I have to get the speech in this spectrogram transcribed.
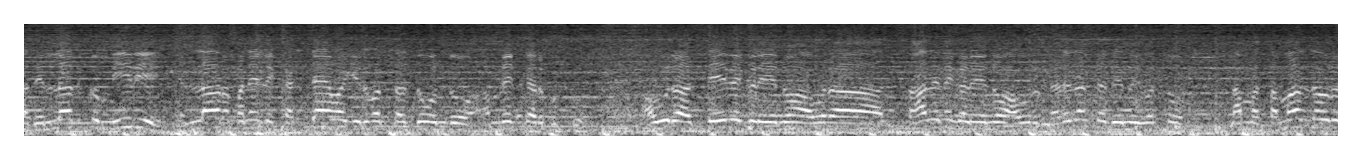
ಅದೆಲ್ಲದಕ್ಕೂ ಮೀರಿ ಎಲ್ಲರ ಮನೆಯಲ್ಲಿ ಕಡ್ಡಾಯವಾಗಿರುವಂಥದ್ದು ಒಂದು ಅಂಬೇಡ್ಕರ್ ಬುಕ್ಕು ಅವರ ಸೇವೆಗಳೇನು, ಅವರ ಸಾಧನೆಗಳೇನು, ಅವರು ನಡೆದಂಥದ್ದೇನು ಇವತ್ತು ನಮ್ಮ ಸಮಾಜದವರು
